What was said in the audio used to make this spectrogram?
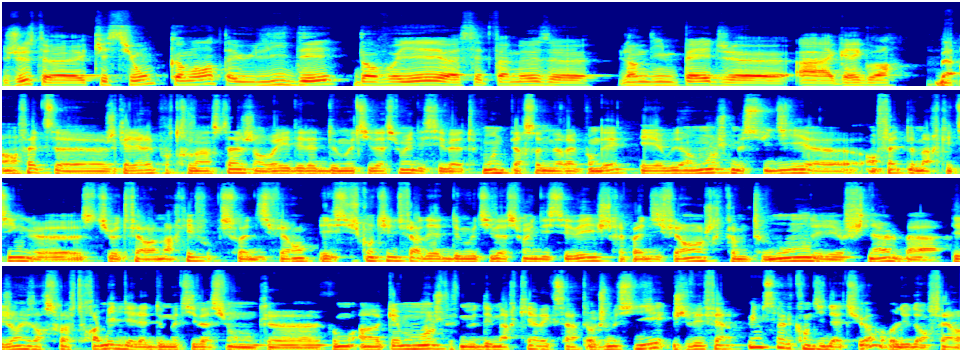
Juste euh, question, comment t'as eu l'idée d'envoyer euh, cette fameuse euh, landing page à Grégoire? Bah, en fait, euh, je galérais pour trouver un stage, j'envoyais des lettres de motivation et des CV à tout le monde, personne me répondait. Et au bout d'un moment, je me suis dit, euh, en fait, le marketing, euh, si tu veux te faire remarquer, il faut que tu sois différent. Et si je continue de faire des lettres de motivation et des CV, je serais pas différent, je serais comme tout le monde. Et au final, bah, les gens, ils en reçoivent 3000 des lettres de motivation. Donc, comment, à quel moment je vais me démarquer avec ça? Donc, je me suis dit, je vais faire une seule candidature au lieu d'en faire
